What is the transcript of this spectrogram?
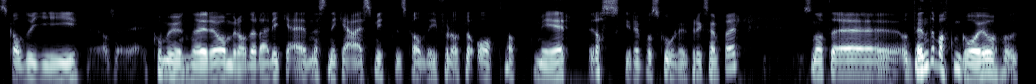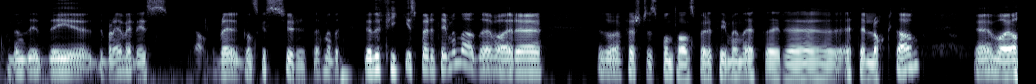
skal du gi altså, kommuner og områder der det ikke nesten ikke er smitte, skal de få lov til å åpne opp mer raskere på skoler f.eks.? Sånn eh, og den debatten går jo, men det, de, de ble veldig ja, det ble ganske surrete. Men det, det, du fikk i spørretimen, da, det var, eh, det var den første spontanspørretimen etter, eh, etter lockdown. Eh, var jo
